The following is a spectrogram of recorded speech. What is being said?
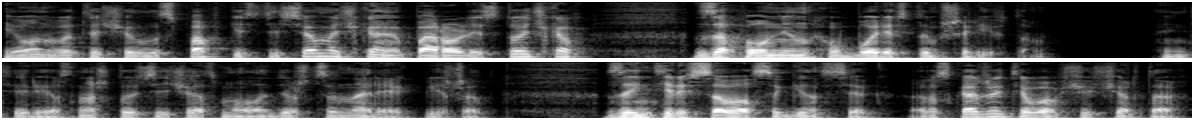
И он вытащил из папки с тесемочками пару листочков, заполненных убористым шрифтом. Интересно, что сейчас молодежь в сценариях пишет. Заинтересовался генсек. Расскажите в общих чертах.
